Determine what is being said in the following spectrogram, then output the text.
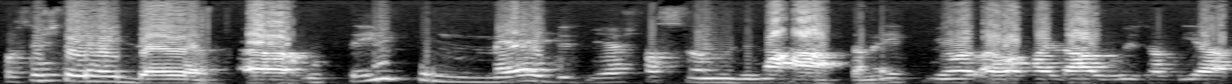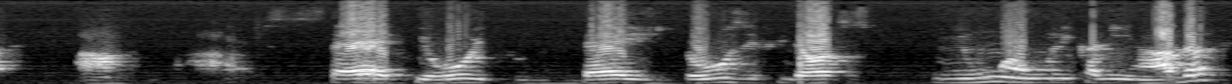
Para vocês terem uma ideia, uh, o tempo médio de gestação de uma rata, né, que ela vai dar à luz ali a, a 7, 8, 10, 12 filhotes em uma única ninhada,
